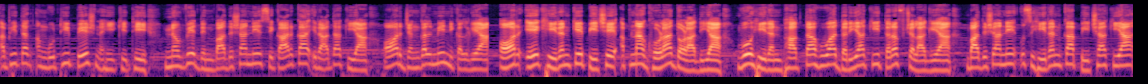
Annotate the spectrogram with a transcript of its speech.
अभी तक अंगूठी पेश नहीं की थी। नब्बे दिन बादशाह ने शिकार का इरादा किया और जंगल में निकल गया और एक हिरन के पीछे अपना घोड़ा दौड़ा दिया। वो हिरन भागता हुआ दरिया की तरफ़ चला गया। बादशाह ने उस हिरन का पीछा किया।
